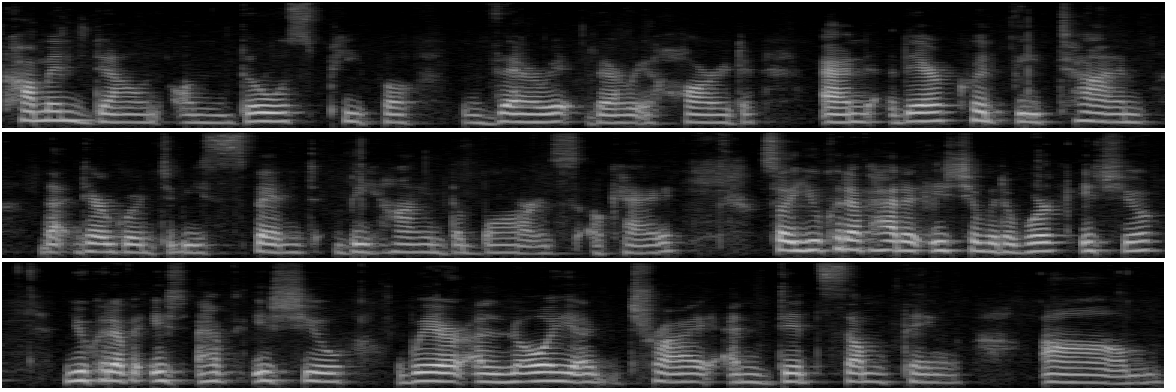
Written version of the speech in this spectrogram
coming down on those people very very hard. And there could be time that they're going to be spent behind the bars okay? So you could have had an issue with a work issue. You could have is have issue where a lawyer try and did something um,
